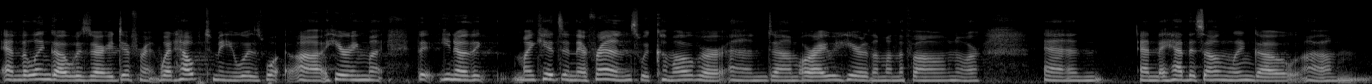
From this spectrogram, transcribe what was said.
and the lingo was very different. What helped me was uh, hearing my, the, you know, the, my kids and their friends would come over, and um, or I would hear them on the phone, or and and they had this own lingo. Um,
